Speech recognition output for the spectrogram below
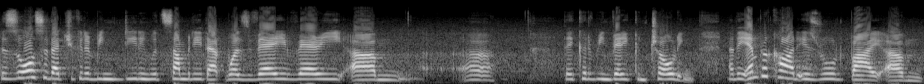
This is also that you could have been dealing with somebody that was very very um, uh, they could have been very controlling. Now the Emperor card is ruled by um,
